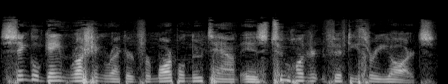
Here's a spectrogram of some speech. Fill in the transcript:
single game rushing record for Marple Newtown is 253 yards.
